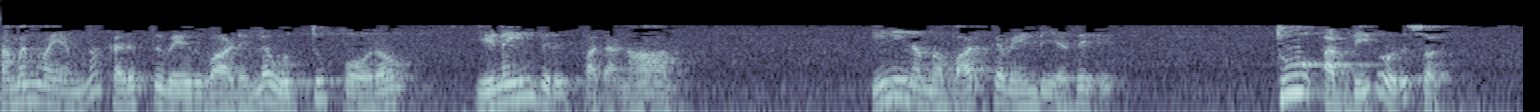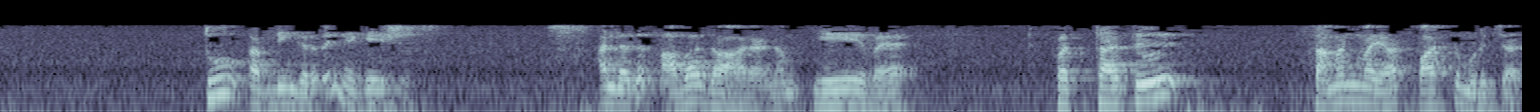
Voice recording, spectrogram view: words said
சமன்வயம்னா கருத்து வேறுபாடு இல்ல ஒத்து போறோம் இணைந்திருப்பதனால். இனி நம்ம பார்க்க வேண்டியது தூ அப்படின்னு ஒரு சொல். தூ அப்படிங்கிறது நெகேஷன் அல்லது அவதாரணம் ஏவ. தது சமன்வயா பார்த்து முடிச்சார்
